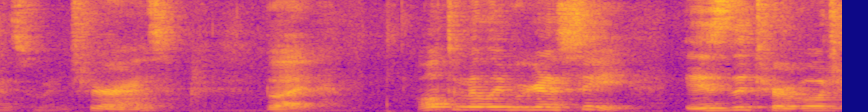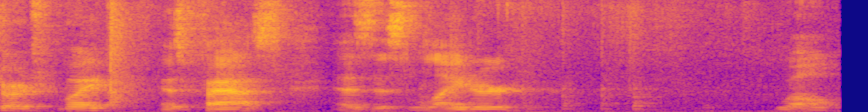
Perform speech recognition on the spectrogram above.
and some insurance, but ultimately we're going to see is the turbocharged bike as fast as this lighter, well,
